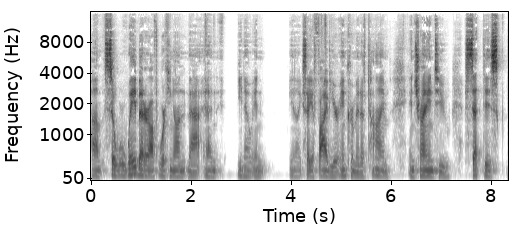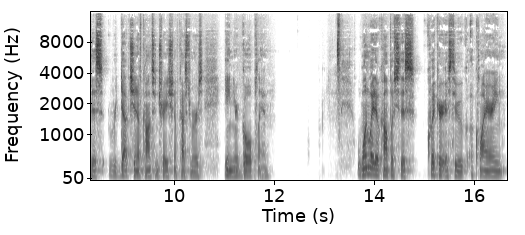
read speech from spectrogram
Um, so we're way better off working on that and, you know, in you know, like say a five year increment of time and trying to set this, this reduction of concentration of customers in your goal plan. One way to accomplish this quicker is through acquiring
